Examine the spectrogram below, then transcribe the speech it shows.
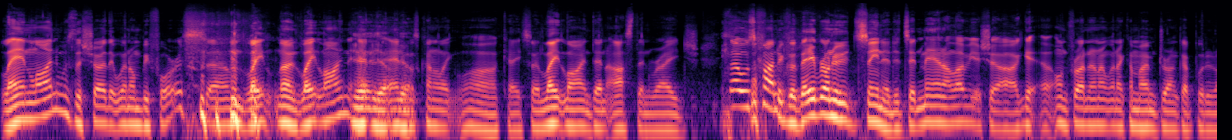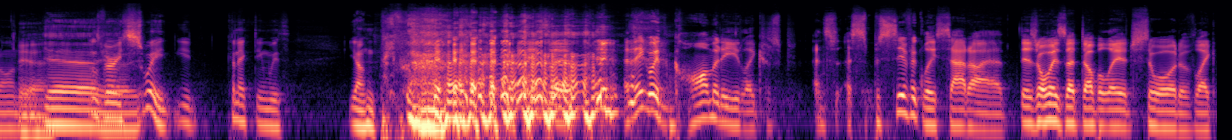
Landline was the show that went on before us. Um, late no, Late Line, Yeah, and, yeah, and it was kind of like, oh, okay. So Late Line, then Us, then Rage. That was kind of good. But everyone who'd seen it had said, "Man, I love your show. I get uh, on Friday night when I come home drunk, I put it on." Yeah. Yeah, it was very sweet. You connecting with young people. I think with comedy, like, and specifically satire, there's always that double-edged sword of like,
